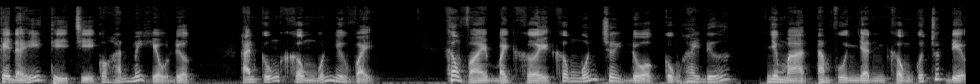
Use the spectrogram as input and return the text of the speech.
Cái đấy thì chỉ có hắn mới hiểu được. Hắn cũng không muốn như vậy. Không phải Bạch Khởi không muốn chơi đùa cùng hai đứa, nhưng mà Tam Phu Nhân không có chút địa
